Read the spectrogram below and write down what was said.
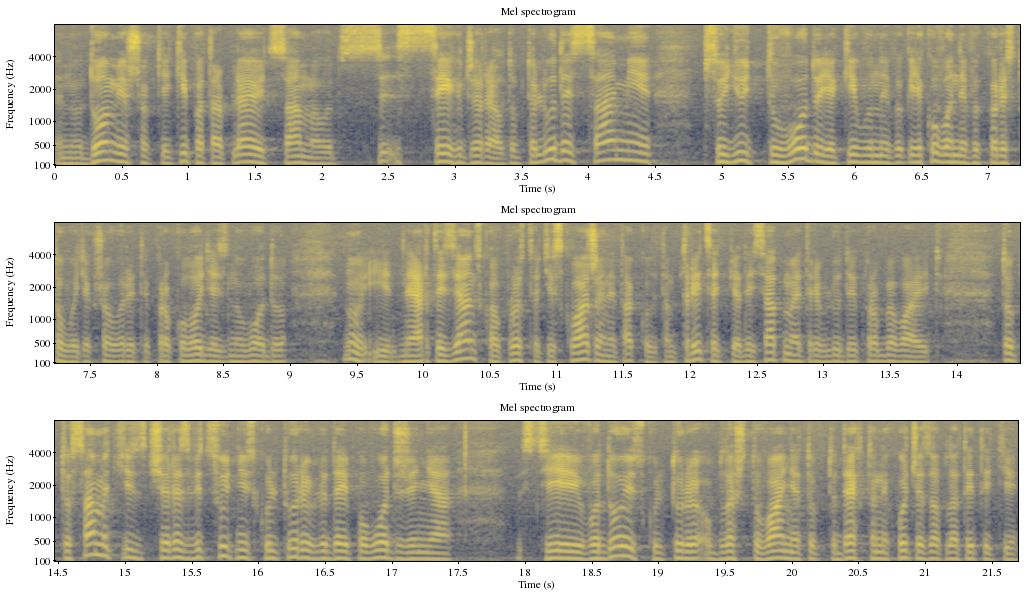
ну, домішок, які потрапляють саме от з, з цих джерел. Тобто люди самі псують ту воду, які вони, яку вони використовують, якщо говорити про колодязну воду, ну і не артезіанську, а просто ті скважини, так, коли там 30-50 метрів люди пробивають. Тобто саме через відсутність культури в людей поводження з цією водою, з культури облаштування, тобто дехто не хоче заплатити ті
